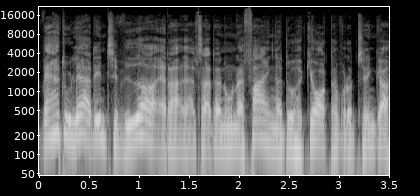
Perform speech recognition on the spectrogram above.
hvad har du lært indtil videre? Er der, altså, er der nogle erfaringer, du har gjort der, hvor du tænker,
